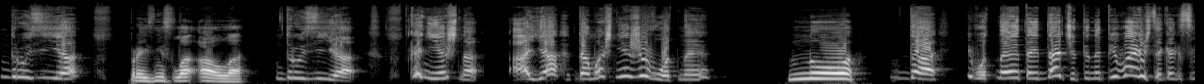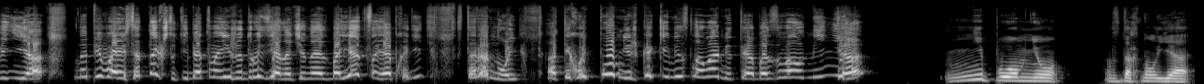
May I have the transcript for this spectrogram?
«Друзья!» – произнесла Алла. «Друзья! Конечно! А я домашнее животное!» «Но...» «Да, и вот на этой даче ты напиваешься, как свинья. Напиваешься так, что тебя твои же друзья начинают бояться и обходить стороной. А ты хоть помнишь, какими словами ты обозвал меня?» «Не помню», – вздохнул я.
